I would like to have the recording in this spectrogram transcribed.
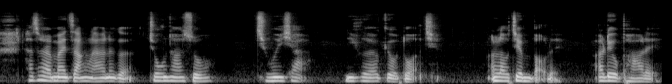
他出来卖蟑螂，那个就问他说：“请问一下，你一个要给我多少钱？啊，劳健保嘞，啊，六趴嘞。”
